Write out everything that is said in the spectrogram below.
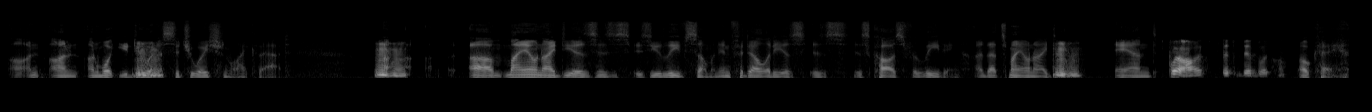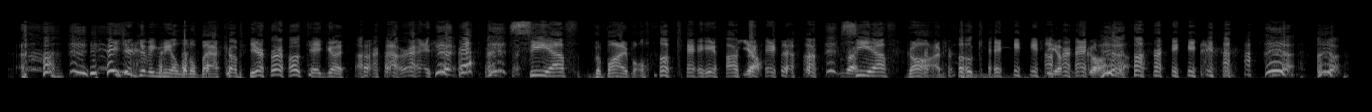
on on on what you do in a situation like that. Um, my own ideas is is you leave someone. Infidelity is is is cause for leaving. Uh, that's my own idea. And Well, it's, it's biblical. okay, you're giving me a little backup here. Okay, good. All right. CF the Bible. Okay. All Yeah. right. CF God. Okay. Up with God.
